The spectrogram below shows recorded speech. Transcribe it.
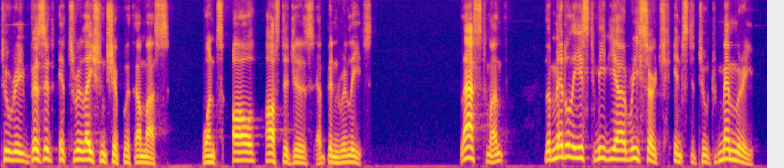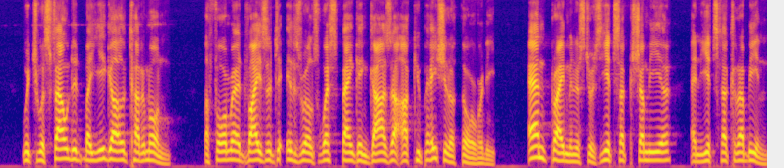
to revisit its relationship with Hamas once all hostages have been released. Last month, the Middle East Media Research Institute, MEMRI, which was founded by Yigal Carmon, a former advisor to Israel's West Bank and Gaza Occupation Authority, and Prime Ministers Yitzhak Shamir and Yitzhak Rabin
